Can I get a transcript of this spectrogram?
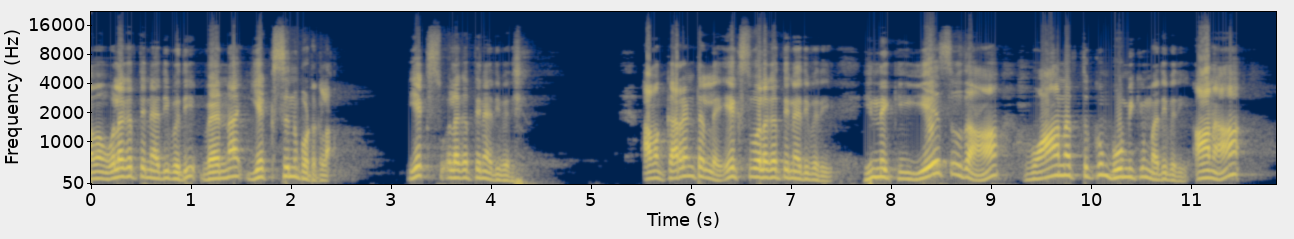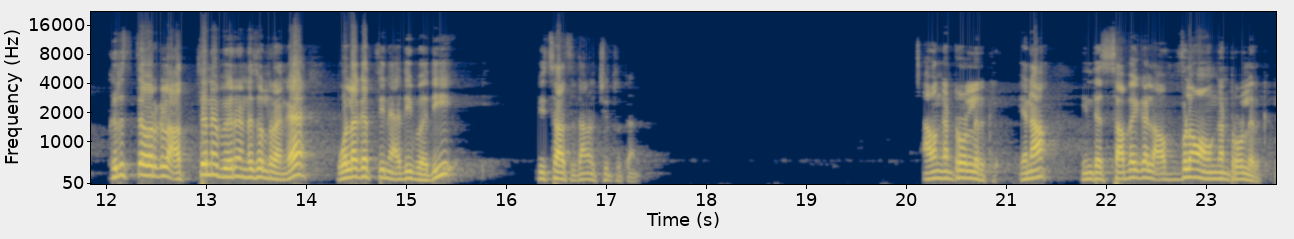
அவன் உலகத்தின் அதிபதி வேணா எக்ஸ்ன்னு போட்டுக்கலாம். எக்ஸ் உலகத்தின் அதிபதி. அவன் கரண்ட் இல்லை எக்ஸ் உலகத்தின் அதிபதி. இன்னைக்கு இயேசு தான் வானத்துக்கும் பூமிக்கும் அதிபதி. ஆனால் கிறிஸ்தவர்கள் அத்தனை பேரும் என்ன சொல்கிறாங்க உலகத்தின் அதிபதி பிசாசு தான் வச்சுட்ருக்காங்க அவன் கண்ட்ரோலில் இருக்குது ஏன்னா இந்த சபைகள் அவ்வளோ அவன் கண்ட்ரோலில் இருக்குது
